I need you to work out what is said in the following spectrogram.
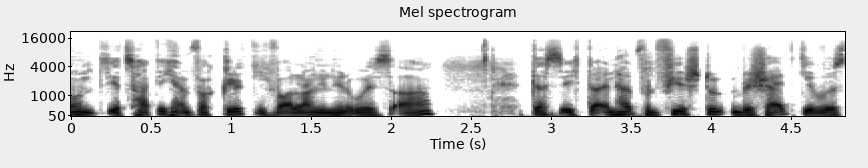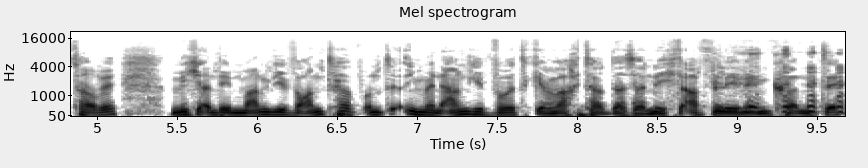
Und jetzt hatte ich einfach Glück, ich war lange in den USA, dass ich da innerhalb von vier Stunden Bescheid gewusst habe, mich an den Mann gewandt habe und ihm ein Angebot gemacht habe, dass er nicht ablehnen konnte.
